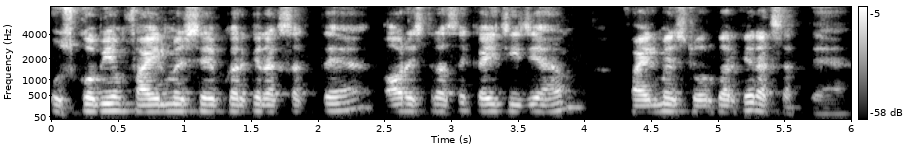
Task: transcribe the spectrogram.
उसको भी हम फ़ाइल में सेव करके रख सकते हैं और इस तरह से कई चीज़ें हम फ़ाइल में स्टोर करके रख सकते हैं।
